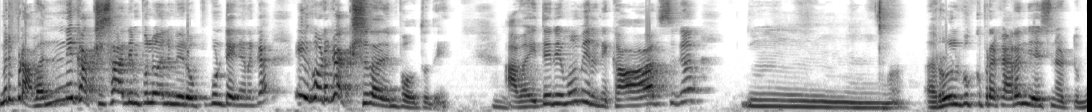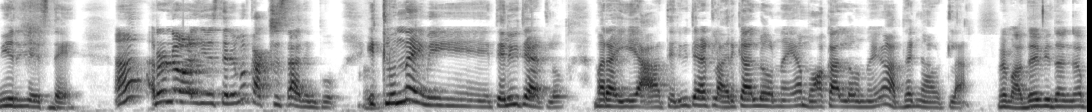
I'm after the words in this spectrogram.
మరి ఇప్పుడు అవన్నీ కక్ష సాధింపులు అని మీరు ఒప్పుకుంటే కనుక ఇది కూడా కక్ష సాధింపు అవుతుంది. అవైతేనేమో మీరు నికార్సుగా మ్మ్, రూల్ బుక్ ప్రకారం చేసినట్టు మీరు చేస్తే. ఆ? రెండో వాళ్ళు చేస్తేనేమో కక్ష సాధింపు. ఇట్లున్నాయి మీ తెలివితేటలు. మరి అవి ఆ తెలివితేటలు అరికాల్లో ఉన్నాయా మోకాల్లో ఉన్నాయో అర్థం కావట్లా? మేము అదే విధంగా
